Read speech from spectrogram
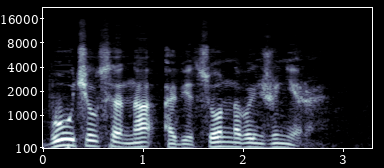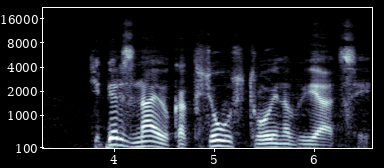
выучился на авиационного инженера. Теперь знаю, как все устроено в авиации.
